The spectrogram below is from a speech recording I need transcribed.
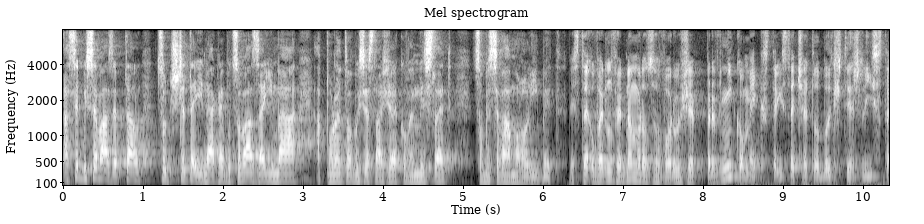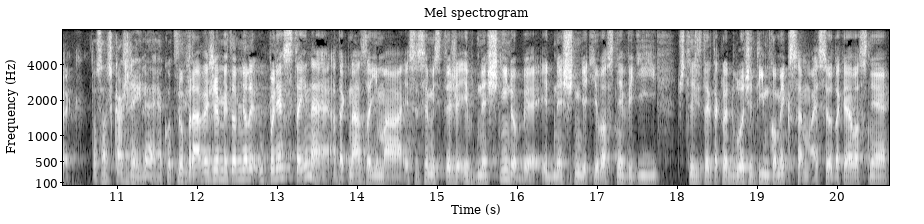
asi bych se vás zeptal, co čtete jinak, nebo co vás zajímá a podle toho bych se snažil jako vymyslet, co by se vám mohlo líbit. Vy jste uvedl v jednom rozhovoru, že první komiks, který jste četl, byl čtyřlístek. To snad každý ne. Jako no právě, že my to měli úplně stejné a tak nás zajímá, jestli si myslíte, že i v dnešní době, i dnešní děti vlastně vidí čtyřlístek takhle důležitým komiksem a jestli ho také vlastně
